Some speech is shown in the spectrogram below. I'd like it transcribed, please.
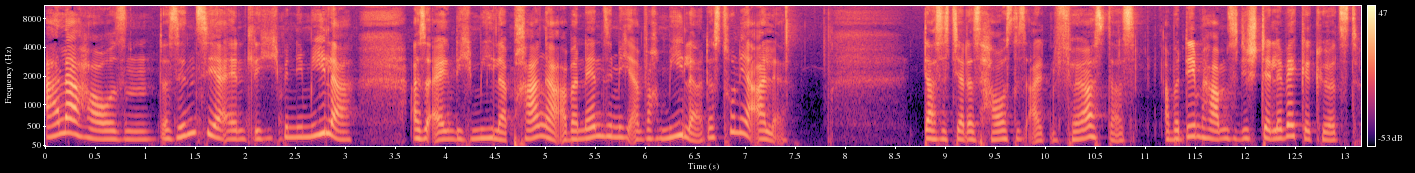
Allerhausen, da sind Sie ja endlich. Ich bin die Mila. Also eigentlich Mila Pranger, aber nennen Sie mich einfach Mila. Das tun ja alle. Das ist ja das Haus des alten Försters. Aber dem haben sie die Stelle weggekürzt.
